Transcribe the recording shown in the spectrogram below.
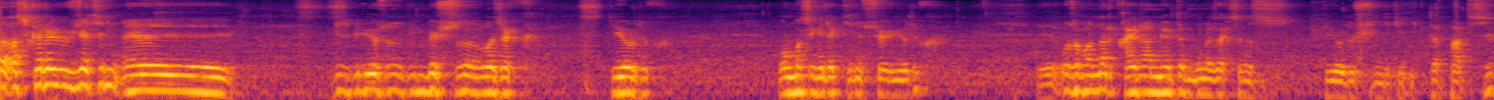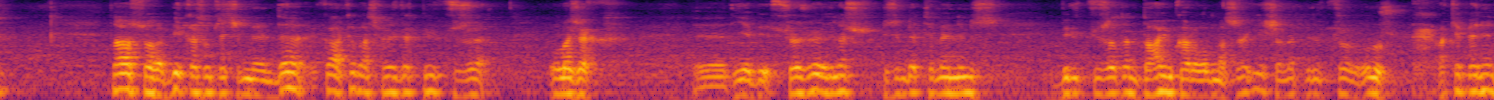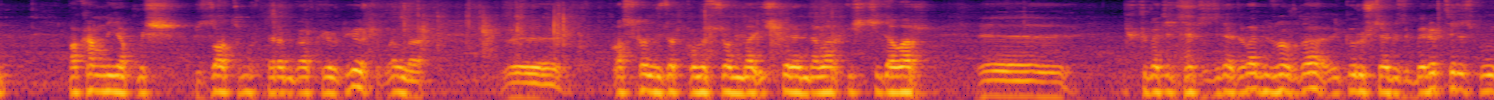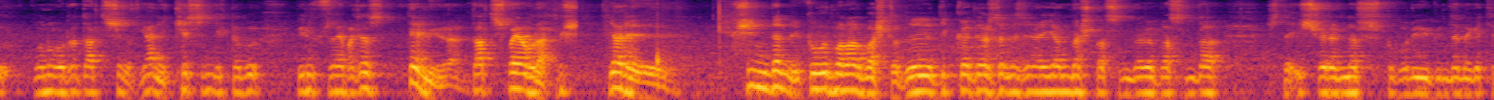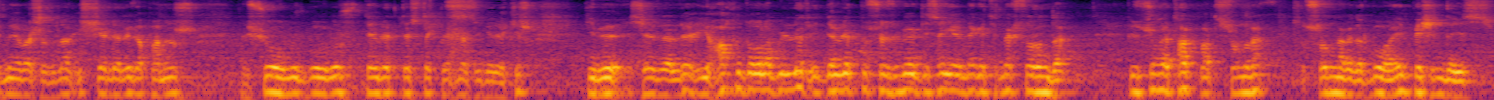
Asgari ücretin eee, biz biliyorsunuz 1500 lira olacak diyorduk. Olması gerektiğini söylüyorduk. Eee, o zamanlar kaynağı nereden bulacaksınız diyordu şimdiki iktidar partisi. Daha sonra 1 Kasım seçimlerinde kalkıp asgari ücret 1300 lira olacak eee, diye bir söz verdiler. Bizim de temennimiz 1300 liradan daha yukarı olmasa inşallah 1300 lira olur. AKP'nin bakanlığı yapmış zat-ı muhterem kalkıyor diyor ki valla e, asgari ücret komisyonunda işveren de var, işçi de var, e, hükümetin temsilcileri de var. Biz orada görüşlerimizi belirtiriz. Bu konu orada tartışılır. Yani kesinlikle bu 1300 lira yapacağız demiyor. Yani. Tartışmaya bırakmış. Yani Şimdiden kıvırmalar başladı. Dikkat ederseniz yine yandaş basında ve basında işte işverenler bu konuyu gündeme getirmeye başladılar. İş yerleri kapanır, şu olur bu olur, devlet destek vermesi gerekir gibi şeylerle. E, haklı da olabilirler. E, devlet bu sözü verdiyse yerine getirmek zorunda. Biz Cumhuriyet Halk Partisi olarak sonuna kadar bu ayın peşindeyiz.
